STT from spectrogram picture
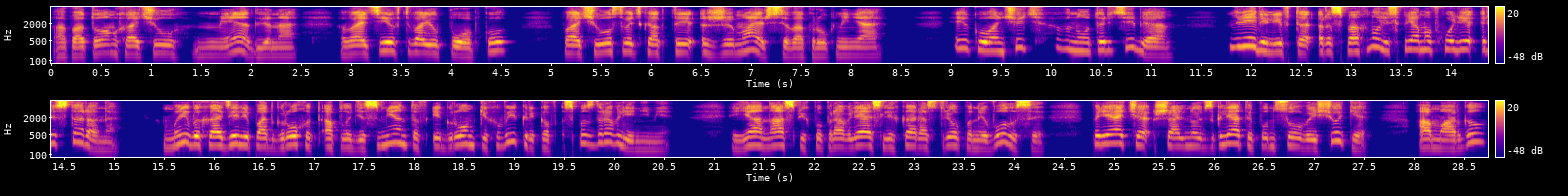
А потом хочу медленно войти в твою попку, почувствовать, как ты сжимаешься вокруг меня и кончить внутрь тебя. Двери лифта распахнулись прямо в холле ресторана. Мы выходили под грохот аплодисментов и громких выкриков с поздравлениями. Я, наспех поправляя слегка растрепанные волосы, пряча шальной взгляд и пунцовые щеки, а Маргал,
